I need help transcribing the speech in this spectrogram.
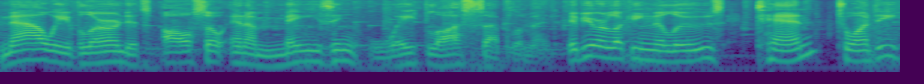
Now we've learned it's also an amazing weight loss supplement. If you're looking to lose 10, 20,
